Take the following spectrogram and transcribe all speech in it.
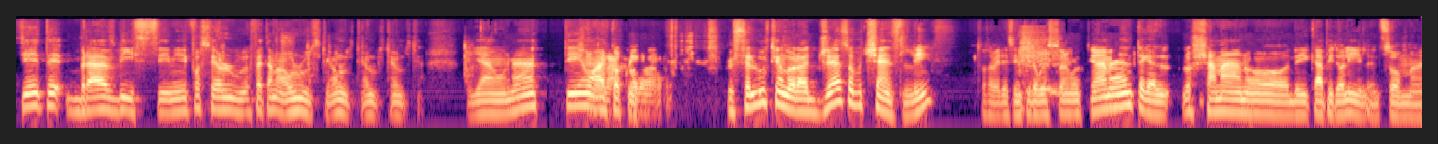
siete bravissimi. Forse è l'u- aspetta, no, l'ultima, l'ultima, l'ultima, l'ultima. Vediamo un attimo. Ecco qui. Questo è l'ultimo. Allora, Jesop Chansley, non so se avete sentito questo nome ultimamente, che è lo sciamano dei Capitol Hill, insomma,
